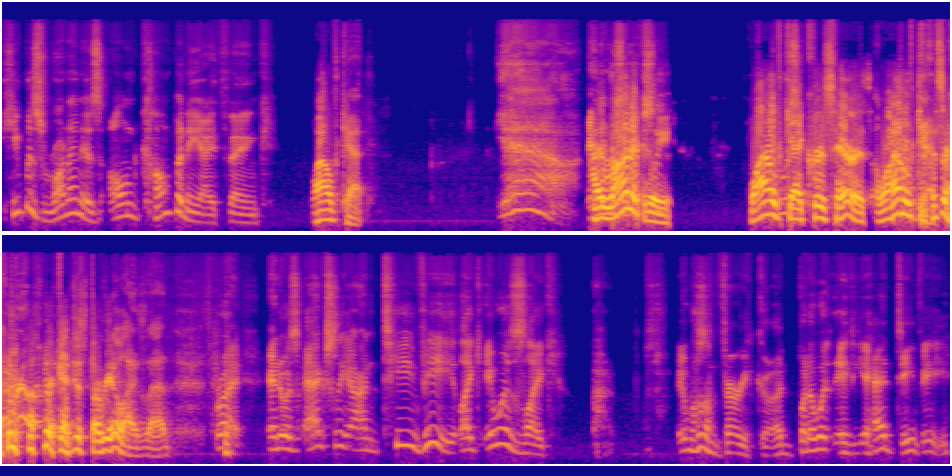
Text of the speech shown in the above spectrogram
he was running his own company, I think. Wildcat. Yeah. And Ironically, actually- Wildcat Chris Harris. Wildcat's ironic. I just realized that. right. And it was actually on TV. Like it was like it wasn't very good, but it was it, had TV.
